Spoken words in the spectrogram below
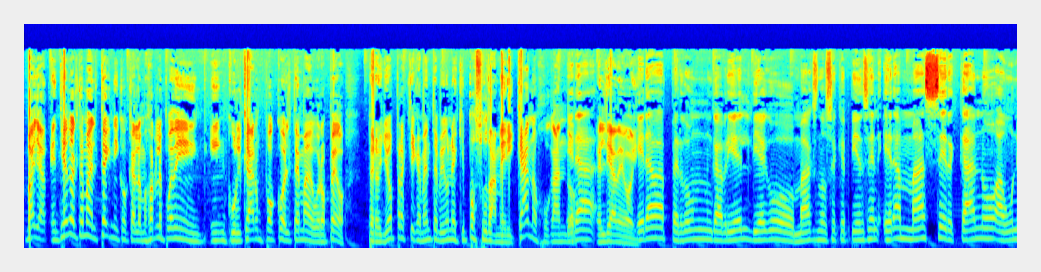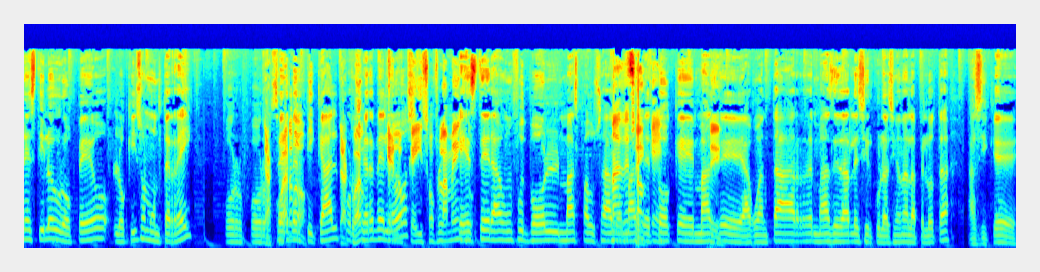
Vaya, entiendo el tema del técnico, que a lo mejor le puede in- inculcar un poco el tema europeo, pero yo prácticamente vi un equipo sudamericano jugando el día de hoy. Era, perdón, Gabriel, Diego, Max, no sé qué piensen, era más cercano a un estilo europeo lo que hizo Monterrey por, por ser vertical, por acuerdo, ser que lo veloz. que hizo Flamengo. Este era un fútbol más pausado, Más más, de de toque. más Sí. de aguantar, más de darle circulación a la pelota. Así que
